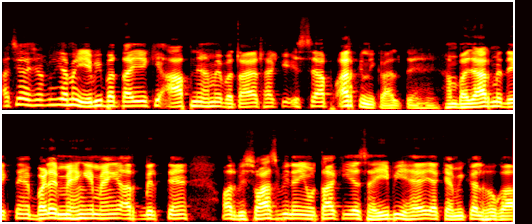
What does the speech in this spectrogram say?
अच्छा अशोक जी, हमें ये भी बताइए कि आपने हमें बताया था कि इससे आप अर्क निकालते हैं। हम बाज़ार में देखते हैं, बड़े महँगे महँगे अर्क बिकते हैं और विश्वास भी नहीं होता कि ये सही भी है या केमिकल होगा।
